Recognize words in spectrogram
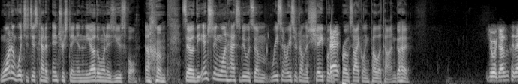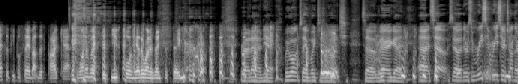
one of which is just kind of interesting, and then the other one is useful. Um, so the interesting one has to do with some recent research on the shape of the pro cycling peloton. Go ahead. George, I was gonna say that's what people say about this podcast. One of us is useful, and the other one is interesting. right on. Yeah, we won't say which is which. So very good. Uh, so so there was some recent research on the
